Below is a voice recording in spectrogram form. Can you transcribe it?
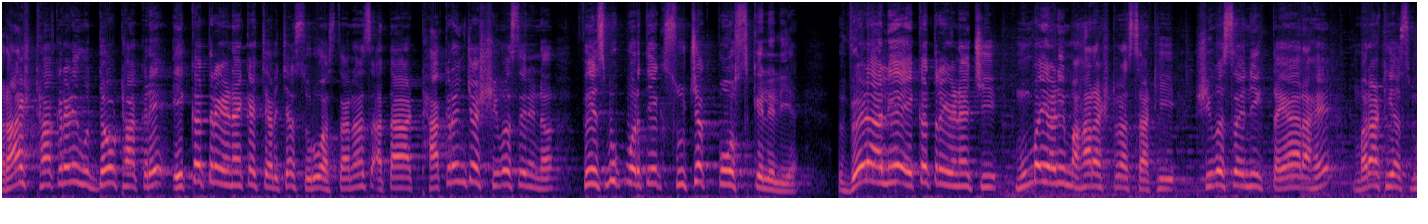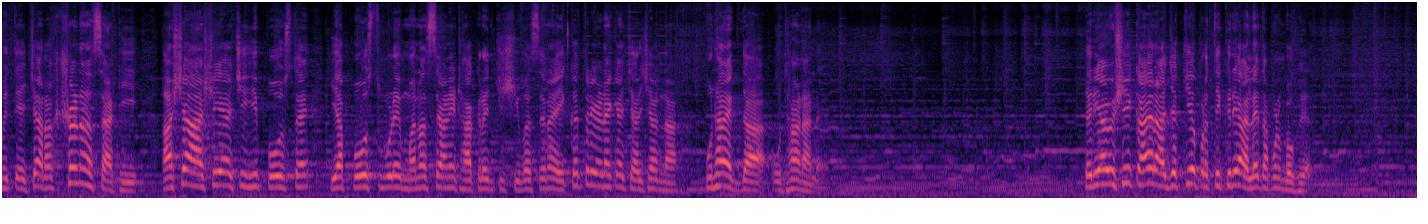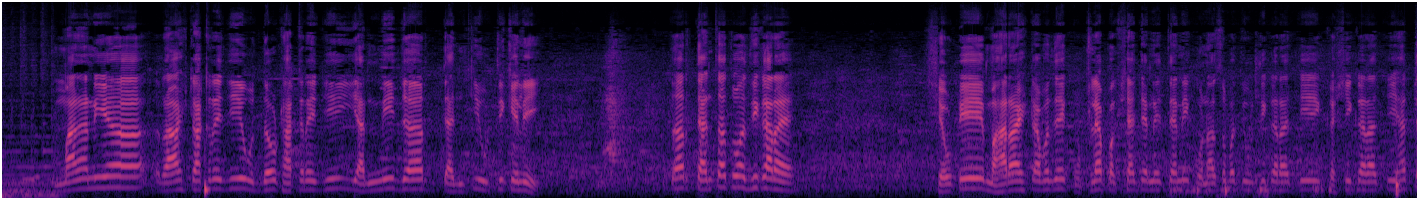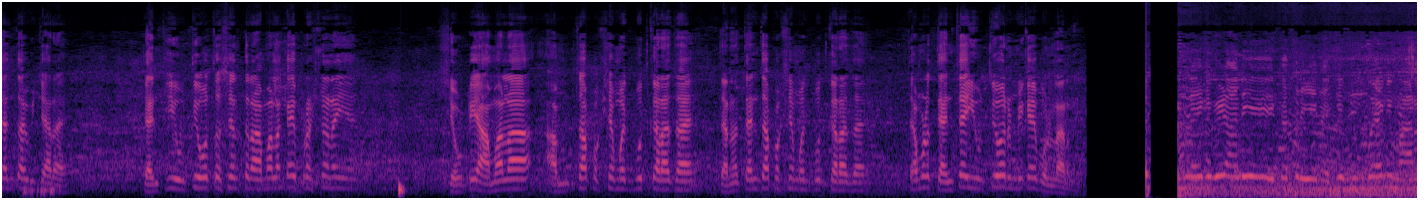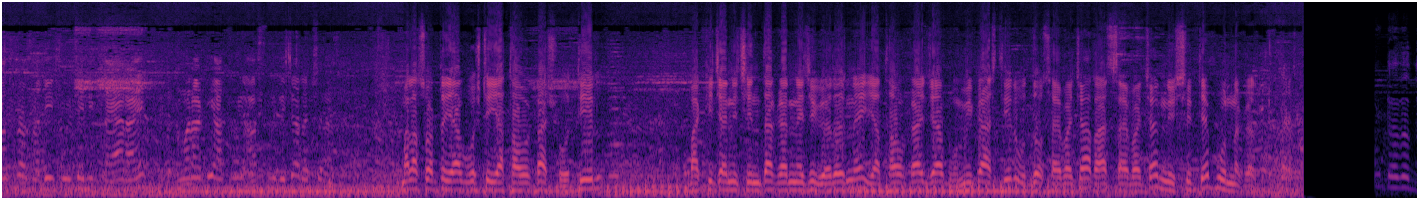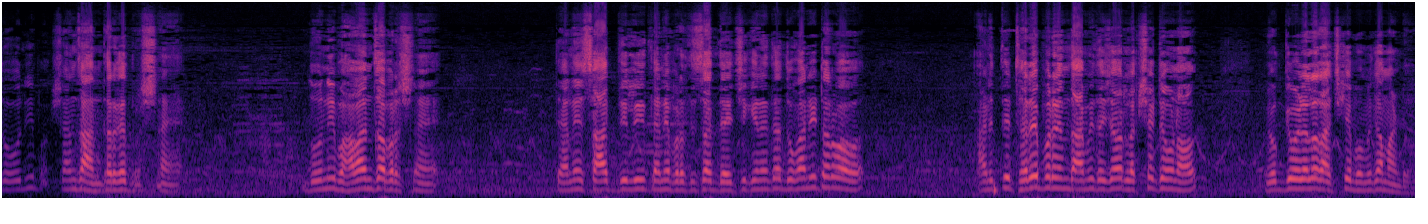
राज ठाकरे आणि उद्धव ठाकरे एकत्र येण्याच्या चर्चा सुरू असतानाच आता ठाकरेंच्या शिवसेनेनं फेसबुकवरती एक सूचक पोस्ट केलेली आहे. वेळ आली आहे एकत्र येण्याची. मुंबई आणि महाराष्ट्रासाठी शिवसैनिक तयार आहे. मराठी अस्मितेच्या रक्षणासाठी अशा आशयाची ही पोस्ट आहे. या पोस्टमुळे मनसे आणि ठाकरेंची शिवसेना एकत्र येण्याच्या चर्चांना पुन्हा एकदा उधाण आलंय. तर याविषयी काय राजकीय प्रतिक्रिया आल्यात आपण बघूयात. माननीय राज ठाकरेजी उद्धव ठाकरेजी यांनी जर त्यांची युती केली तर त्यांचा तो अधिकार आहे. शेवटी महाराष्ट्रामध्ये कुठल्या पक्षाच्या नेत्यांनी कोणासोबत युती करायची कशी करायची हा त्यांचा विचार आहे. त्यांची युती होत असेल तर आम्हाला काही प्रश्न नाही आहे शेवटी आम्हाला आमचा पक्ष मजबूत करायचा आहे त्यांना त्यांचा पक्ष मजबूत करायचा आहे. त्यामुळे त्यांच्या युतीवर मी काही बोलणार नाही. आपल्याला एक वेळ आली एकत्र येण्याची. मुंबई आणि महाराष्ट्रासाठी शिवसैनिक तयार आहे. मराठी अस्मि- अस्मितेच्या रक्षणासाठी. मला असं वाटतं या गोष्टी यथावकाश होतील. बाकीच्यांनी चिंता करण्याची गरज नाही. यथावकाश ज्या भूमिका असतील उद्धव साहेबाच्या राजसाहेबाच्या निश्चित ते पूर्ण करतील. आता दोन्ही पक्षांचा अंतर्गत प्रश्न आहे. दोन्ही भावांचा प्रश्न आहे. त्याने साथ दिली त्याने प्रतिसाद द्यायची की नाही त्या दोघांनी ठरवावं. आणि ते ठरेपर्यंत आम्ही त्याच्यावर लक्ष ठेवून आहोत. योग्य वेळेला राजकीय भूमिका मांडू.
